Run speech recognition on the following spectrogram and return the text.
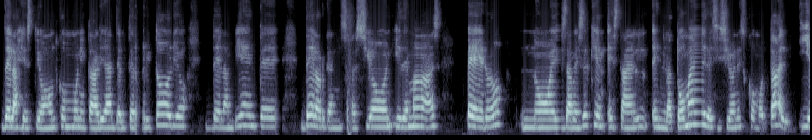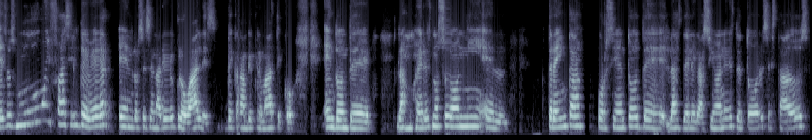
de la gestión comunitaria del territorio, del ambiente, de la organización y demás, pero no es a veces quien está en, la toma de decisiones como tal. Y eso es muy fácil de ver en los escenarios globales de cambio climático, en donde las mujeres no son ni el 30% de las delegaciones de todos los estados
